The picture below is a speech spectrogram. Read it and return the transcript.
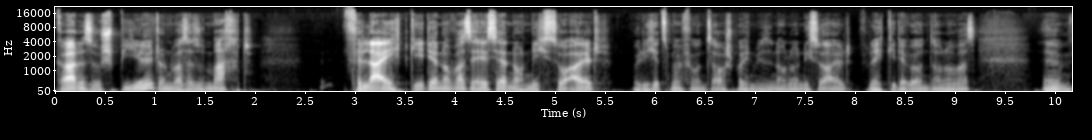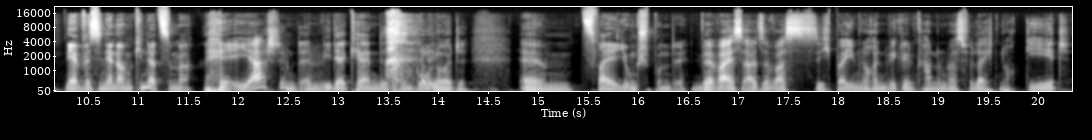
gerade so spielt und was er so macht. Vielleicht geht ja noch was. Er ist ja noch nicht so alt. Würde ich jetzt mal für uns auch sprechen. Wir sind auch noch nicht so alt. Vielleicht geht ja bei uns auch noch was. Ähm, ja, wir sind ja noch im Kinderzimmer. ja, stimmt. Ein wiederkehrendes Symbol heute. Ähm, Zwei Jungspunde. Wer weiß also, was sich bei ihm noch entwickeln kann und was vielleicht noch geht.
